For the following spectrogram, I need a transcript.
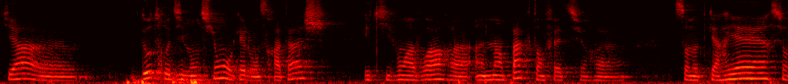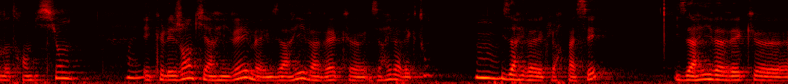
qui a euh, d'autres dimensions auxquelles on se rattache et qui vont avoir euh, un impact en fait sur, sur notre carrière, sur notre ambition. Et que les gens qui arrivaient, ben, ils, arrivent avec, euh, ils arrivent avec tout. Hmm. Ils arrivent avec leur passé, ils arrivent avec euh,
